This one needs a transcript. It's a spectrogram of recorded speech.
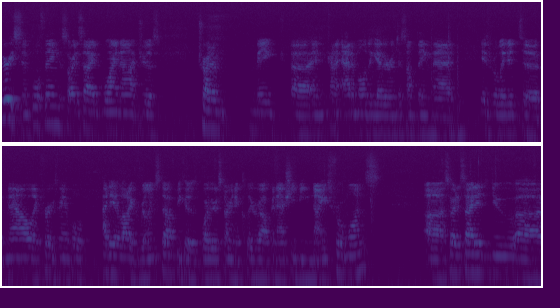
very simple things. So I decided why not just try to make uh, and kind of add them all together into something that is related to now. Like for example, I did a lot of grilling stuff because weather is starting to clear up and actually be nice for once. Uh, so I decided to do uh,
